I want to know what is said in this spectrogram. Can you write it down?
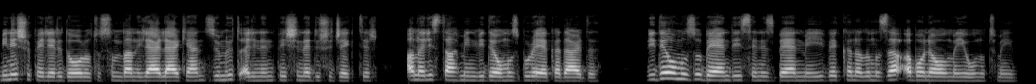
Mine şüpheleri doğrultusundan ilerlerken Zümrüt Ali'nin peşine düşecektir. Analiz tahmin videomuz buraya kadardı. Videomuzu beğendiyseniz beğenmeyi ve kanalımıza abone olmayı unutmayın.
